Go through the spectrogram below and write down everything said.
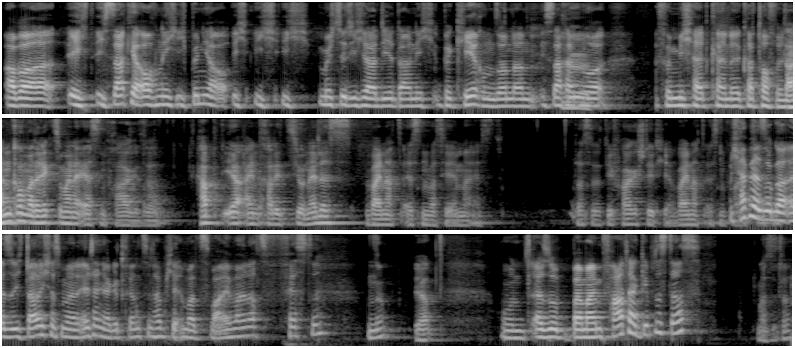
Aber ich, ich sag ja auch nicht, ich bin ja auch, ich, ich, ich möchte dich ja dir da nicht bekehren, sondern ich sag halt Nö. nur, für mich halt keine Kartoffeln. Dann kommen wir direkt zu meiner ersten Frage. So. Habt ihr ein traditionelles Weihnachtsessen, was ihr immer esst? Das ist, die Frage steht hier. Weihnachtsessen. ich habe ja sogar, also ich, dadurch, dass meine Eltern ja getrennt sind, habe ich ja immer zwei Weihnachtsfeste. Ne? Ja. Und also bei meinem Vater gibt es das. Was ist das?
